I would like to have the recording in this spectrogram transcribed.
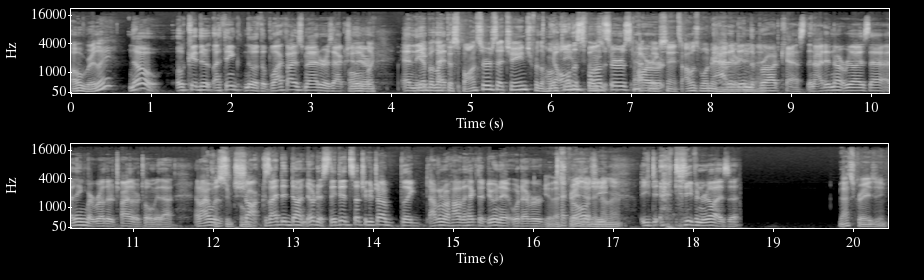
oh, really? No. Okay, I think no. The Black Lives Matter is actually Oh, there, like- and the, yeah, but like I- the sponsors that change for the home Yeah, all the those- sponsors that are makes sense. I was wondering added in the that. broadcast, and I did not realize that. I think my brother Tyler told me that, and I was shocked because I did not notice. They did such a good job. Like I don't know how the heck they're doing it. Whatever Yeah, that's crazy. I technology, didn't know that. you did, didn't even realize it. That's crazy.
